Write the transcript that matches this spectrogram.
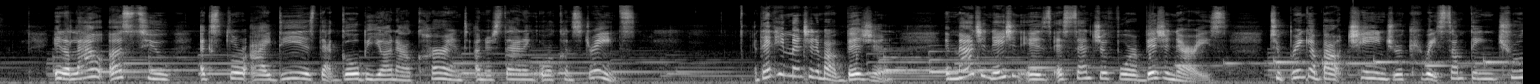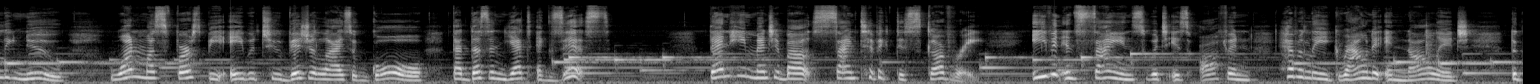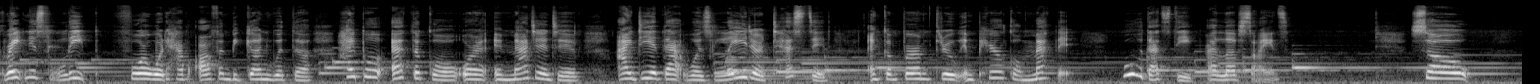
It allows us to explore ideas that go beyond our current understanding or constraints. Then he mentioned about vision. Imagination is essential for visionaries. To bring about change or create something truly new, one must first be able to visualize a goal that doesn't yet exist. Then he mentioned about scientific discovery. Even in science, which is often heavily grounded in knowledge, the greatness leap forward have often begun with the hypothetical or imaginative idea that was later tested and confirmed through empirical method. Ooh, that's deep. I love science. So,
